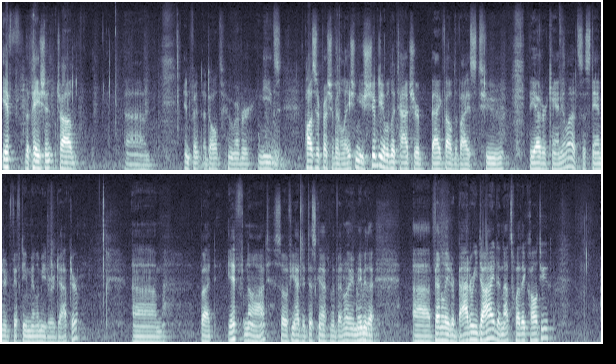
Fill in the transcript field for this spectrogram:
if the patient, child, um, infant, adult, whoever needs positive pressure ventilation, you should be able to attach your bag valve device to the outer cannula. It's a standard 15 millimeter adapter. Um, But if not, so if you had to disconnect from the ventilator, maybe the uh, ventilator battery died and that's why they called you,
